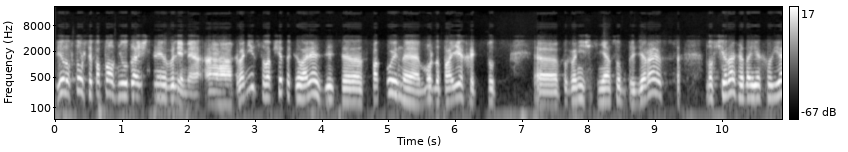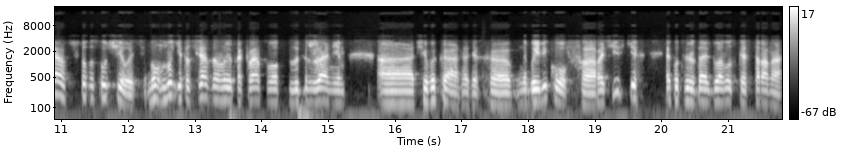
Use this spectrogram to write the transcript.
дело в том, что я попал в неудачное время. А граница, вообще-то говоря, здесь э, спокойная, можно проехать. Тут э, пограничники не особо придираются. Но вчера, когда ехал я, что-то случилось. Ну, многие это связывают как раз вот с задержанием э, ЧВК, этих э, боевиков э, российских, как утверждает белорусская сторона.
